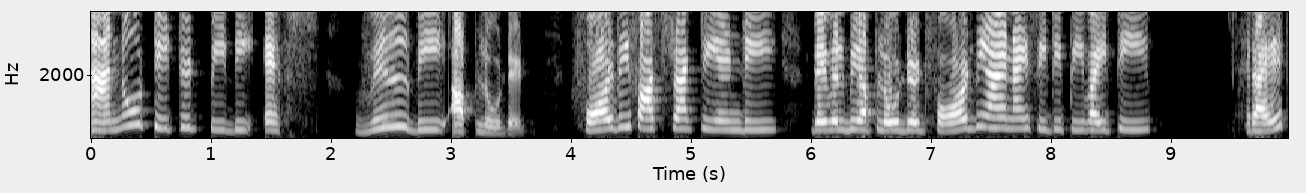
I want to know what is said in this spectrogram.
annotated PDFs will be uploaded for the fast track TND. They will be uploaded for the INI PYT right?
